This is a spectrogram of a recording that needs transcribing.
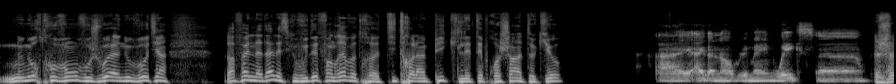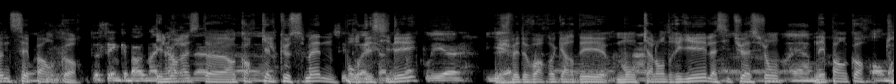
nous nous retrouvons, vous jouez à nouveau. Tiens, Raphaël Nadal, est-ce que vous défendrez votre titre olympique l'été prochain à Tokyo? Je ne sais pas encore. Il me reste euh, encore quelques semaines pour décider. Je vais devoir regarder mon calendrier. La situation n'est pas encore tout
